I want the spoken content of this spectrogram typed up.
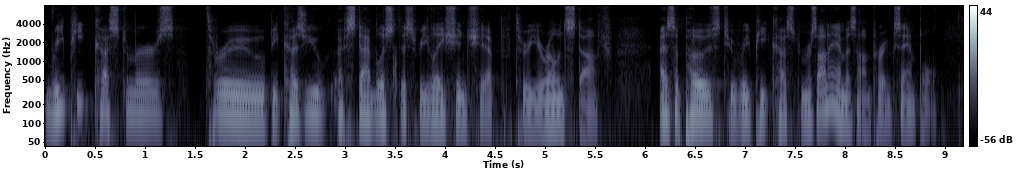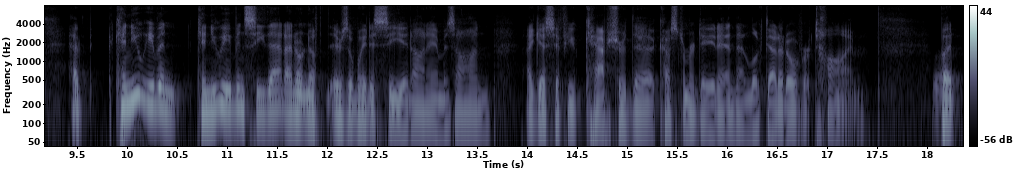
repeat customers through because you established this relationship through your own stuff as opposed to repeat customers on Amazon, for example. Have, can you even can you even see that? I don't know if there's a way to see it on Amazon. I guess if you captured the customer data and then looked at it over time. But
